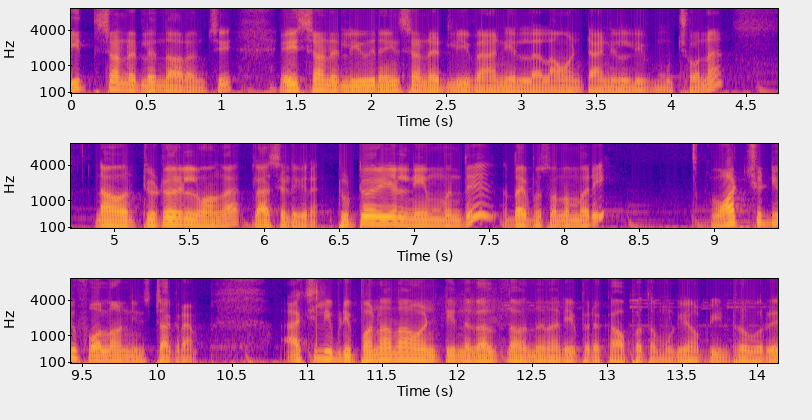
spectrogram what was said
எயித் ஸ்டாண்டர்ட்லேருந்து ஆரம்பிச்சு eighth standard leave ninth standard leave ஆனுவல்லாம் வந்துட்டு ஆனுவல் லீவ் முடிச்சோன்னே நான் ஒரு டுட்டோரியல் வாங்க கிளாஸ் எடுக்கிறேன். டுட்டோரியல் நேம் வந்து அதான் இப்போ சொன்ன மாதிரி what should you follow on Instagram actually இப்படி பண்ணால் தான் வந்துட்டு இந்த காலத்தில் வந்து நிறைய பேரை காப்பாற்ற முடியும் அப்படின்ற ஒரு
